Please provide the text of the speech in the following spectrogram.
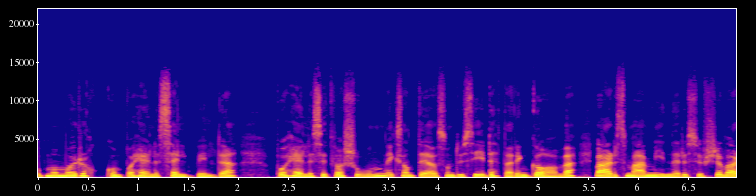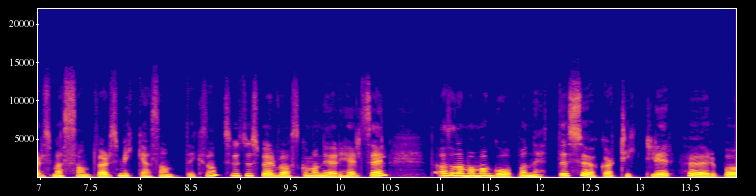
Og man må rokke om på hele selvbildet, på hele situasjonen. Ikke sant? Det som du sier, dette er en gave. Hva er det som er mine ressurser? Hva er det som er sant? Hva er det som ikke er sant? Ikke sant? Så hvis du spør hva skal man gjøre helt selv, altså da må man gå på nettet, søke artikler, høre på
